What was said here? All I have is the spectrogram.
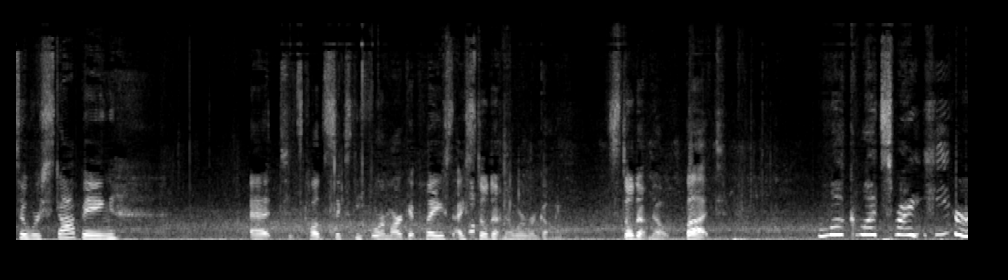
So we're stopping at it's called 64 Marketplace. I still don't know where we're going. Still don't know, but look what's right here.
